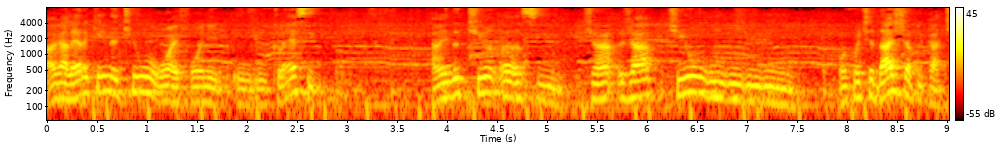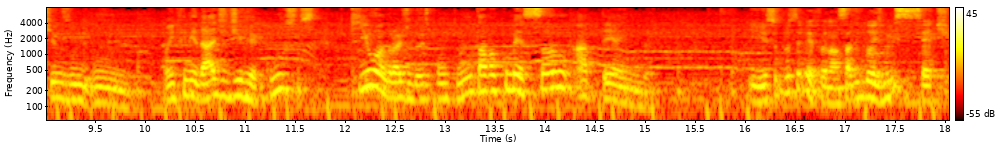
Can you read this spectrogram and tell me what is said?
a galera que ainda tinha o iPhone, o, o Classic, ainda tinha, assim, já, já tinha um- um- um- um- uma quantidade de aplicativos, um- um- uma infinidade de recursos que o Android 2.1 estava começando a ter ainda. E isso pra você ver, foi lançado em 2007,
